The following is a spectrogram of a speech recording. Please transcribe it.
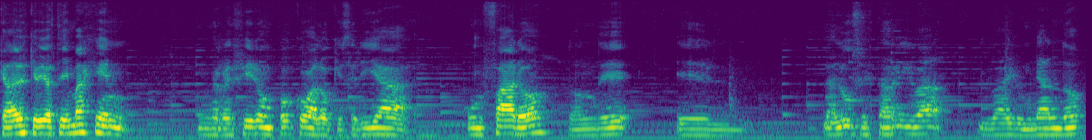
Cada vez que veo esta imagen me refiero un poco a lo que sería un faro donde la luz está arriba y va iluminando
